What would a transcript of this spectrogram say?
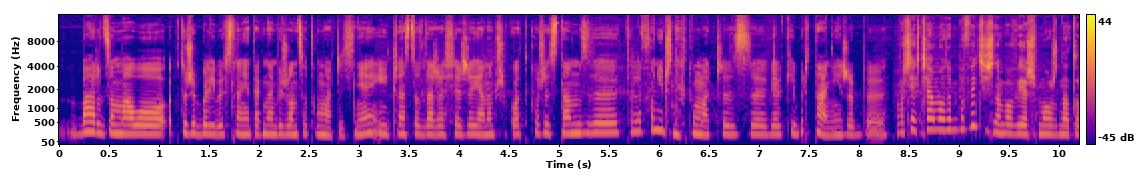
bardzo mało, którzy byliby w stanie tak na bieżąco tłumaczyć, nie? I często zdarza się, że ja na przykład korzystam z telefonicznych tłumaczy z Wielkiej Brytanii, żeby... Właśnie chciałam o tym powiedzieć, no bo wiesz, można to,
